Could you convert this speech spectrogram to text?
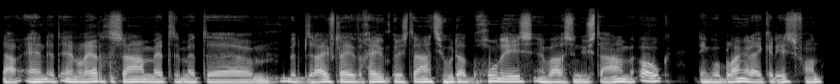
Nou, en het NLR samen met, met, uh, met het bedrijfsleven geven een presentatie hoe dat begonnen is en waar ze nu staan. Maar ook, ik denk wat belangrijker is, van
